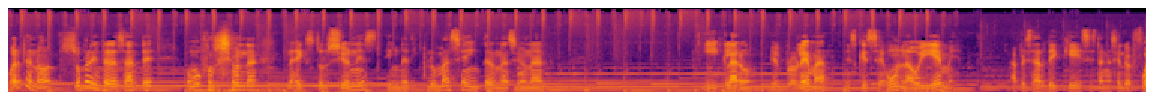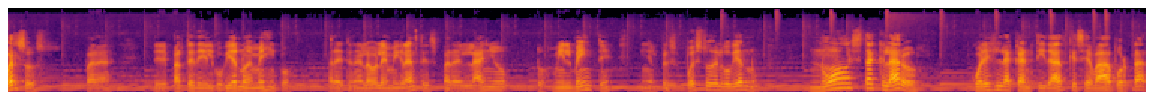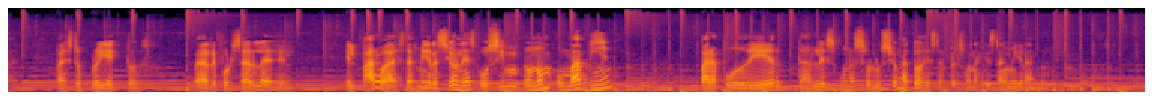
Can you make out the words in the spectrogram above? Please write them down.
Fuerte, ¿no? Súper interesante cómo funcionan las extorsiones en la diplomacia internacional. Claro, el problema es que según la OIM, a pesar de que se están haciendo esfuerzos para de parte del gobierno de México para detener la ola de migrantes para el año 2020 en el presupuesto del gobierno, no está claro cuál es la cantidad que se va a aportar para estos proyectos, para reforzar el, el, paro a estas migraciones, o, si, o, no, o más bien para poder darles una solución a todas estas personas que están migrando.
